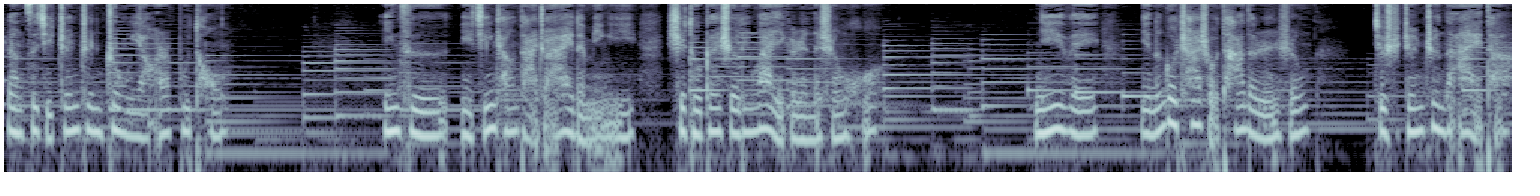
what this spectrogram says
让自己真正重要而不同。因此，你经常打着爱的名义，试图干涉另外一个人的生活。你以为你能够插手他的人生，就是真正的爱他。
